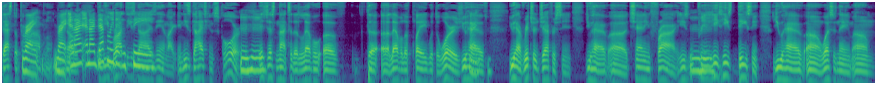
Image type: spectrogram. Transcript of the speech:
That's the Right, problem, you right. And? I and I And definitely you brought didn't these see. guys in, like, and these guys can score. Mhm. It's just not to the level of the uh, level of play with the Warriors. You Right. have you have Richard Jefferson. You have uh, Channing Frye. He's Mhm. pre, he, he's decent. You have um, what's his name? Um,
